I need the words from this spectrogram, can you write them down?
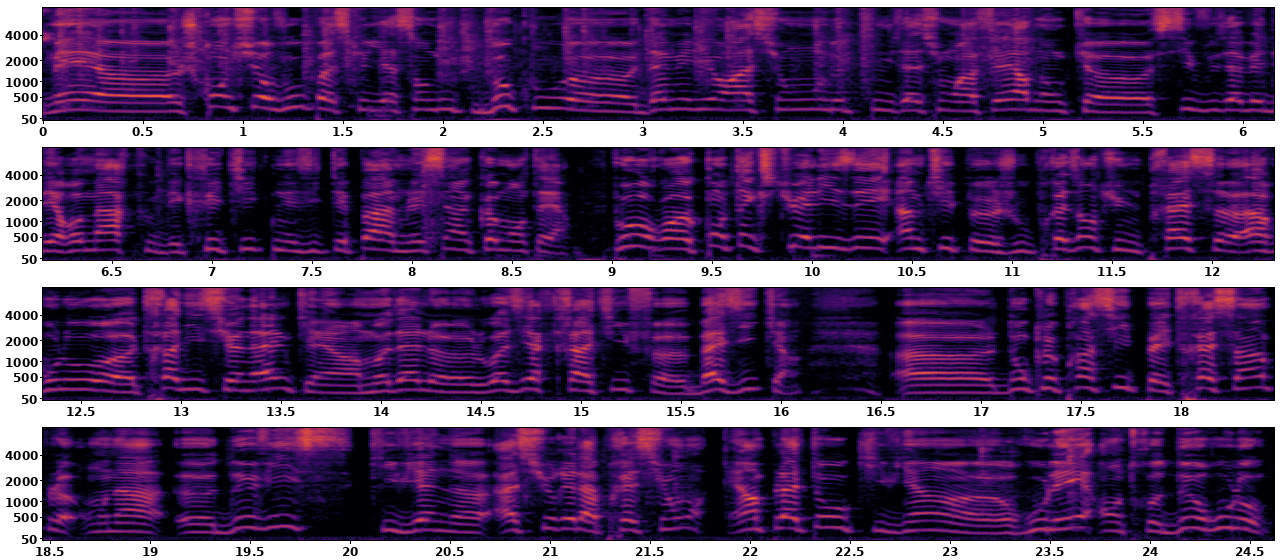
Mais je compte sur vous parce qu'il y a sans doute beaucoup d'améliorations, d'optimisation à faire. Donc si vous avez des remarques ou des critiques, n'hésitez pas à me laisser un commentaire. Pour euh, contextualiser un petit peu, je vous présente une presse à rouleau euh, traditionnelle qui est un modèle euh, loisir créatif basique. donc le principe est très simple, on a deux vis qui viennent assurer la pression et un plateau qui vient rouler entre deux rouleaux.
